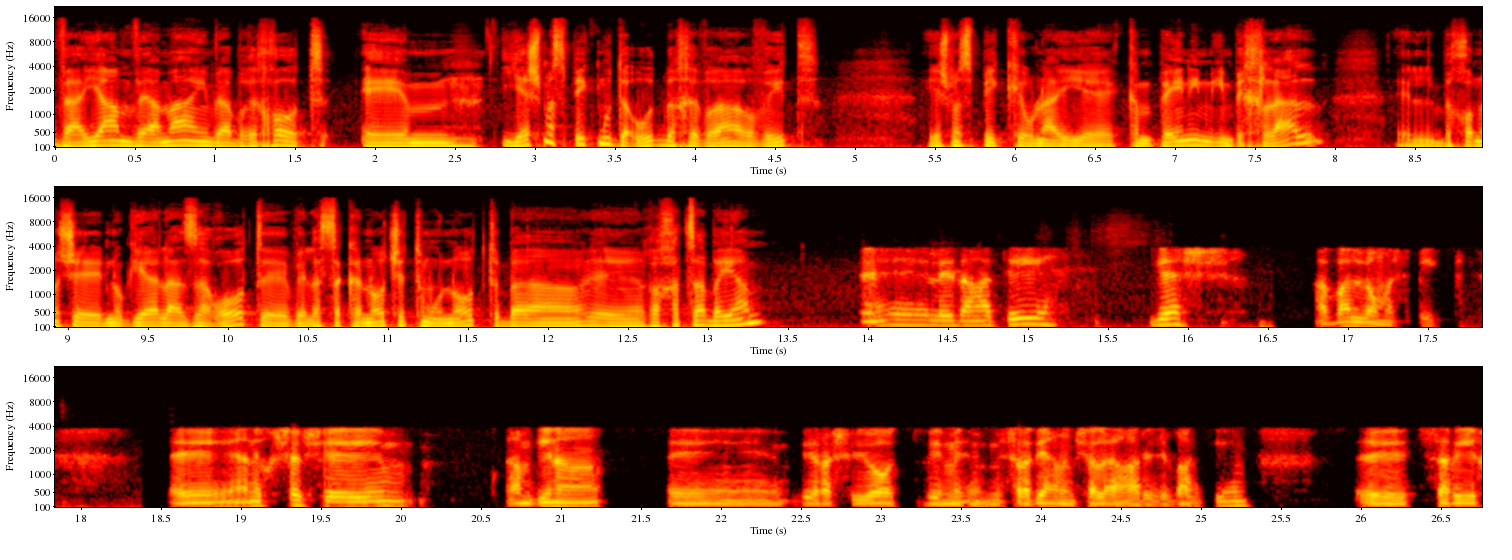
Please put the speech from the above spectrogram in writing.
והים והמים והבריכות, אמ, יש מספיק מודעות בחברה הערבית? יש מספיק אולי אה, קמפיינים, אם בכלל, בכל מה שנוגע לאזהרות ולסכנות שטמונות ברחצה בים? לדעתי יש, אבל לא מספיק. אה, אני חושב שהמדינה אה, ורשויות ומשרדי הממשלה הרלוונטיים אה, צריך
